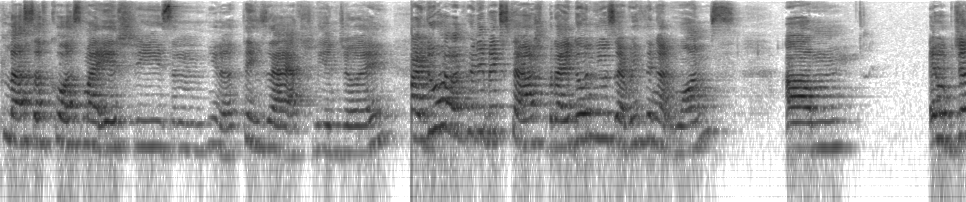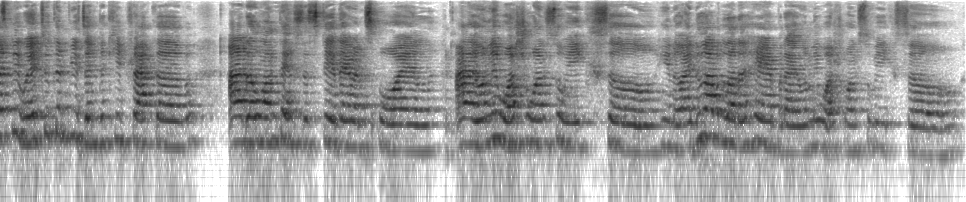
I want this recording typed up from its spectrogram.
plus of course my HGs and, you know, things that I actually enjoy. I do have a pretty big stash, but I don't use everything at once. Um, it would just be way too confusing to keep track of. I don't want things to stay there and spoil. I only wash once a week, so, you know, I do have a lot of hair, but I only wash once a week, so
